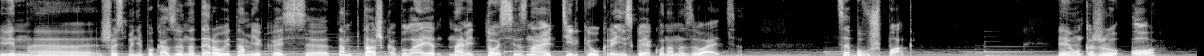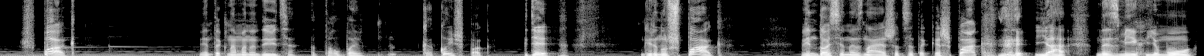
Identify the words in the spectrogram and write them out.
Він е, щось мені показує на дерево, і там якась е, там пташка була. Я навіть досі знаю тільки українською, як вона називається. Це був шпак. Я йому кажу: о, шпак. Він так на мене дивиться. А долбай, який шпак? Где? Говорю, ну шпак. Він досі не знає, що це таке шпак. Я не зміг йому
